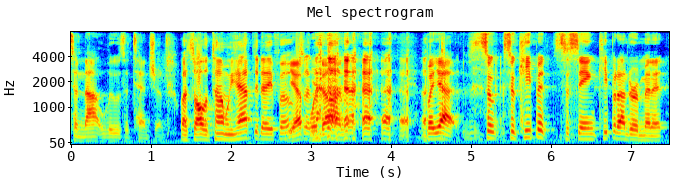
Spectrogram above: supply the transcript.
to not lose attention. That's all the time we have today, folks. Yep, we're done. but yeah, so so keep it succinct, keep it under a minute.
